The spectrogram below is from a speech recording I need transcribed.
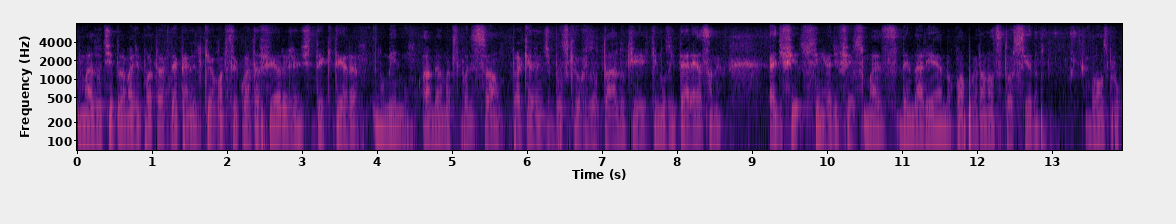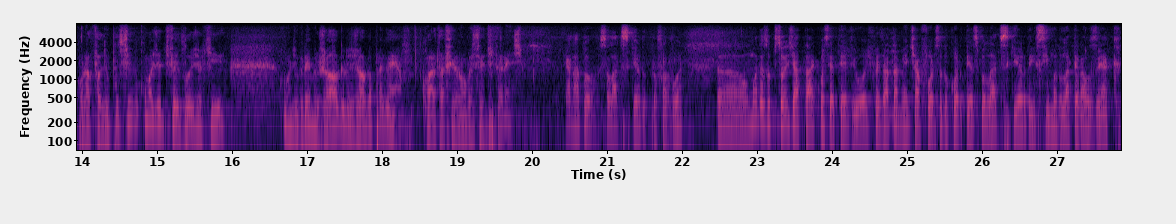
Mas o título é mais importante. Dependendo do que acontecer quarta-feira, a gente tem que ter, no mínimo, a mesma disposição para que a gente busque o resultado que, que nos interessa, né? É difícil, sim, é difícil, mas dentro da arena, com o apoio da nossa torcida, vamos procurar fazer o possível, como a gente fez hoje aqui, onde o Grêmio joga, ele joga para ganhar. Quarta-feira não vai ser diferente. Renato, seu lado esquerdo, por favor. Uh, uma das opções de ataque que você teve hoje foi exatamente a força do Cortes pelo lado esquerdo, em cima do lateral Zeca.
